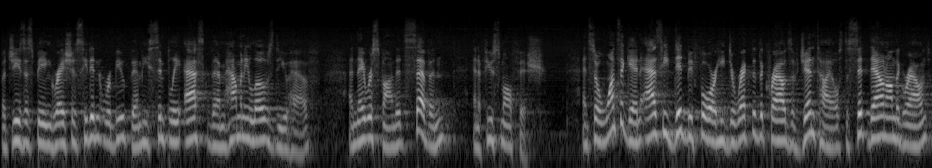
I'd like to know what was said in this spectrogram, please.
But Jesus, being gracious, he didn't rebuke them. He simply asked them, How many loaves do you have? And they responded, Seven and a few small fish. And so, once again, as he did before, he directed the crowds of Gentiles to sit down on the ground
